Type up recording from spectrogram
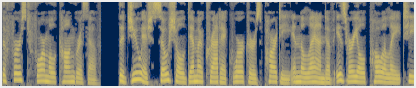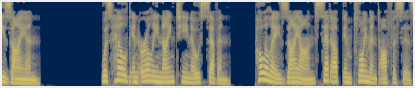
The first formal congress of the Jewish Social Democratic Workers' Party in the land of Israel Poale T Zion was held in early 1907. Poale Zion set up employment offices,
